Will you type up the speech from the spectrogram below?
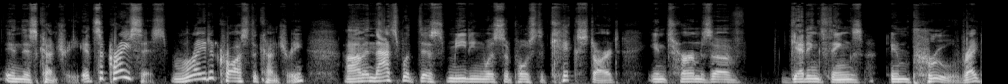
in this country. It's a crisis right across the country. Um, and that's what this meeting was supposed to kickstart in terms of getting things improved, right?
